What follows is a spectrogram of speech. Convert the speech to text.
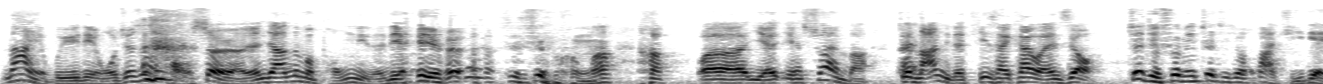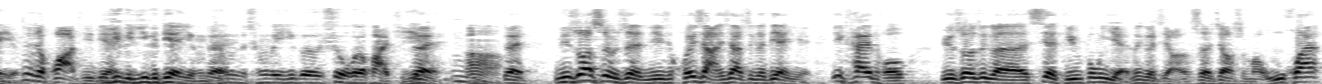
那也不一定，我觉得是好事儿啊，人家那么捧你的电影。是是捧吗？呃，也也算吧，就拿你的题材开玩笑，这就说明这就叫话题电影，这是话题电影。一个一个电影对。成成为一个社会话题，对。啊，对，你说是不是？你回想一下这个电影，一开头，比如说这个谢霆锋演那个角色叫什么吴欢，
